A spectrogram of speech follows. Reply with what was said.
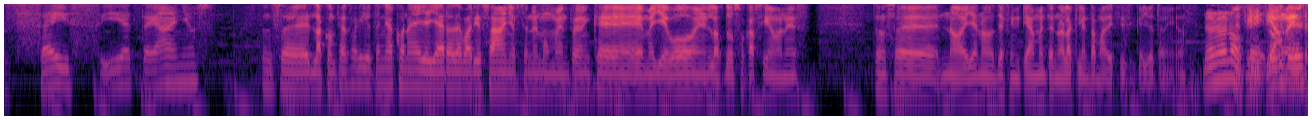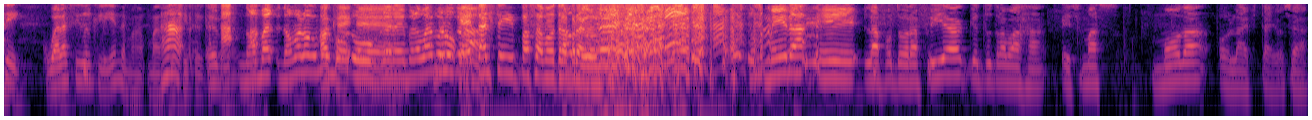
6, 7 años. Entonces, la confianza que yo tenía con ella ya era de varios años en el momento en que me llevó en las dos ocasiones. Entonces, no, ella no, definitivamente no es la clienta más díficil que yo he tenido. No, no, no. que- lo que Definitivamente. decir, ¿cuál ha sido el cliente más, más Ah, difícil que Eh, tenido? no, me, no me lo Ok, involucre, eh, ¿Qué tal si pasamos a otra pregunta? Mira, eh, la fotografía que tú trabajas es más moda o lifestyle. O sea,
